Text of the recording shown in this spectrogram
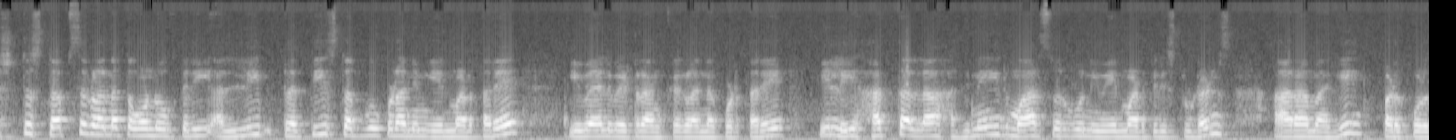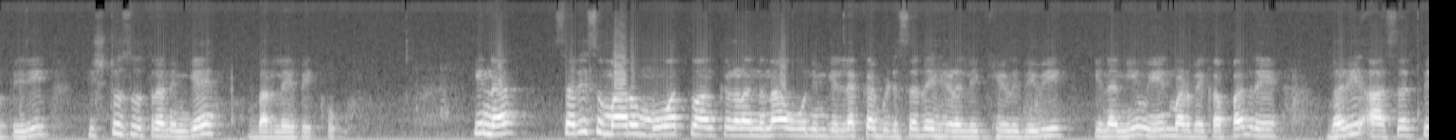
ಎಷ್ಟು ಸ್ಟೆಪ್ಸ್ಗಳನ್ನು ತೊಗೊಂಡು ಹೋಗ್ತೀರಿ, ಅಲ್ಲಿ ಪ್ರತಿ ಸ್ಟೆಪ್ಗೂ ಕೂಡ ನಿಮ್ಗೆ ಏನು ಮಾಡ್ತಾರೆ ಇವ್ಯಾಲ್ಯುವೇಟರ್ ಅಂಕಗಳನ್ನು ಕೊಡ್ತಾರೆ. ಇಲ್ಲಿ ಹತ್ತಲ್ಲ, ಹದಿನೈದು ಮಾರ್ಕ್ಸ್ವರೆಗೂ ನೀವು ಏನು ಮಾಡ್ತೀರಿ ಸ್ಟೂಡೆಂಟ್ಸ್, ಆರಾಮಾಗಿ ಪಡ್ಕೊಳ್ತೀರಿ. ಇಷ್ಟು ಸೂತ್ರ ನಿಮಗೆ ಬರಲೇಬೇಕು. ಇನ್ನು ಸರಿಸುಮಾರು ಮೂವತ್ತು ಅಂಕಗಳನ್ನು ನಾವು ನಿಮಗೆ ಲೆಕ್ಕ ಬಿಡಿಸದೆ ಹೇಳಲಿಕ್ಕೆ ಹೇಳಿದ್ದೀವಿ ಇನ್ನು ನೀವು ಏನು ಮಾಡಬೇಕಪ್ಪ ಅಂದರೆ, ಬರೀ ಆಸಕ್ತಿ,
